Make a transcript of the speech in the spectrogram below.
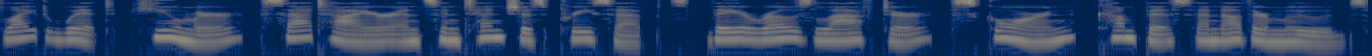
slight wit, humor, satire and sententious precepts, they arose laughter, scorn, compass and other moods.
